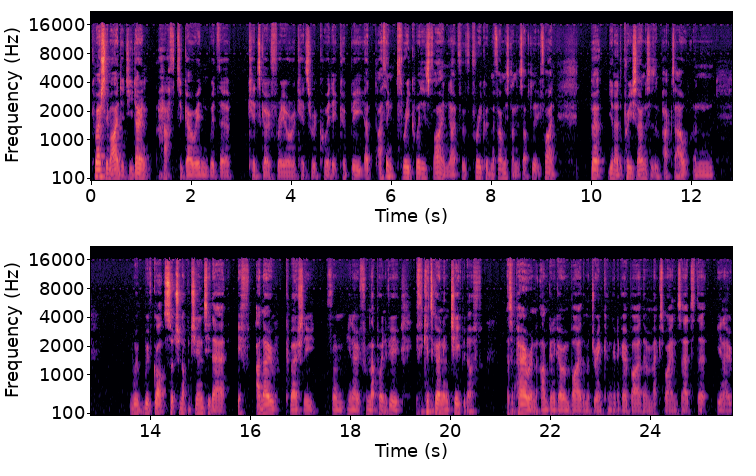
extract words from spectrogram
commercially minded, you don't have to go in with the kids go free or a kids for a quid. It could be, I think, three quid is fine. Like for three quid in the family stand, it's absolutely fine. But you know, the pre-onus isn't packed out, and we've, we've got such an opportunity there. If I know commercially from you know from that point of view, if the kids are going in cheap enough, as a parent, I'm going to go and buy them a drink. I'm going to go buy them X, Y, and Z. That you know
